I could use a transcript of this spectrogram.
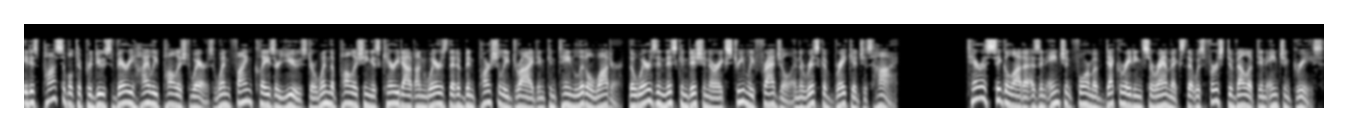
It is possible to produce very highly polished wares when fine clays are used or when the polishing is carried out on wares that have been partially dried and contain little water, though wares in this condition are extremely fragile and the risk of breakage is high. Terra sigillata is an ancient form of decorating ceramics that was first developed in ancient Greece.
